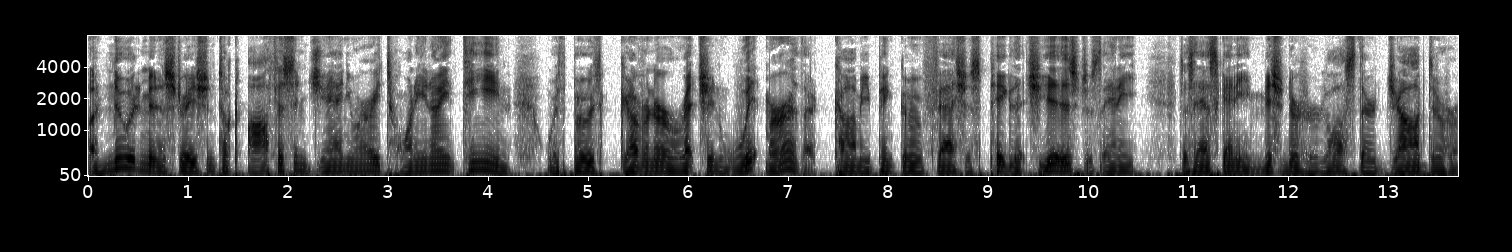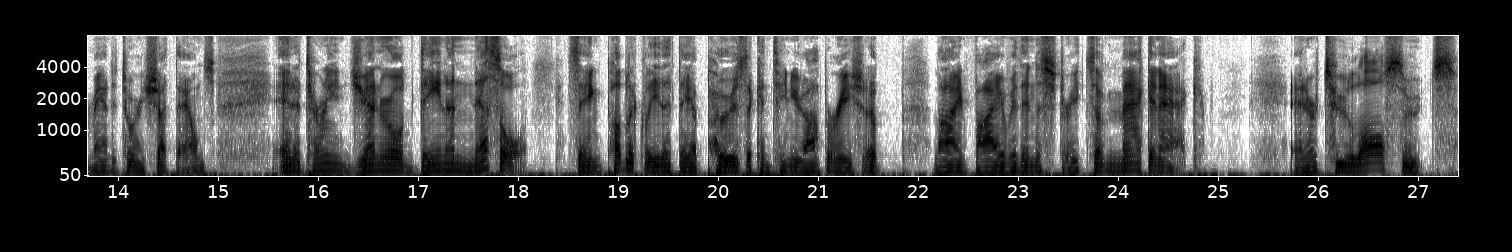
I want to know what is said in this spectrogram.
A new administration took office in January 2019 with both Governor Gretchen Whitmer, the commie pinko fascist pig that she is, just any just ask any missioner who lost their job to her mandatory shutdowns, and Attorney General Dana Nessel saying publicly that they oppose the continued operation of Line 5 within the Straits of Mackinac. And her two lawsuits,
